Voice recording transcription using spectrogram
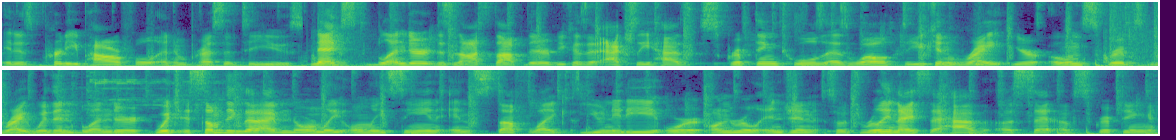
it is pretty powerful and impressive to use. Next, Blender does not stop there because it actually has scripting tools as well. So you can write your own scripts right within Blender, which is something that I've normally only seen in stuff like Unity or Unreal Engine. So it's really nice to have a set of scripting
